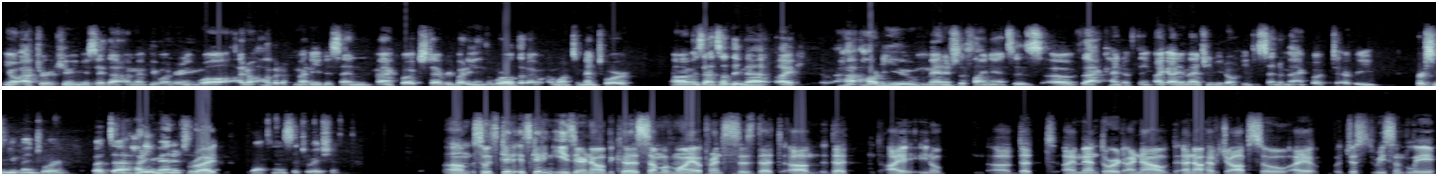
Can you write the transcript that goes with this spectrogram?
you know, after hearing you say that, I might be wondering, well, I don't have enough money to send MacBooks to everybody in the world that I, I want to mentor. Um, is that something that, like, how, how do you manage the finances of that kind of thing? Like, I imagine you don't need to send a MacBook to every person you mentor, but uh, how do you manage right. that kind of situation? Um, so it's get, it's getting easier now because some of my apprentices that um, that I you know uh, that I mentored I now I now have jobs. So I just recently,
